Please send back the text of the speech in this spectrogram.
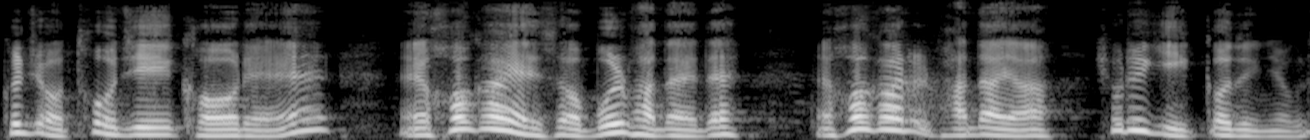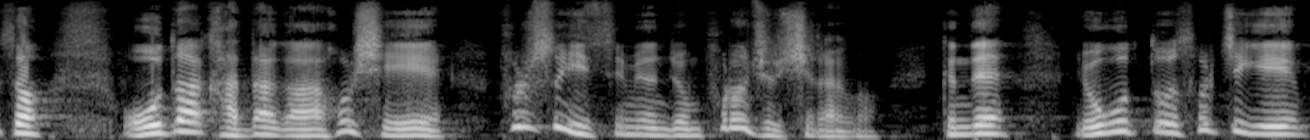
그렇죠. 토지 거래 허가에서 뭘 받아야 돼? 허가를 받아야 효력이 있거든요. 그래서 오다 가다가 혹시 풀 수 있으면 좀 풀어주시라고. 근데 요것도 솔직히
